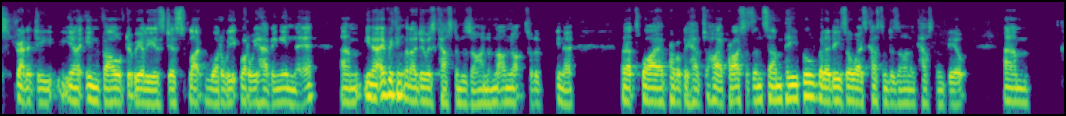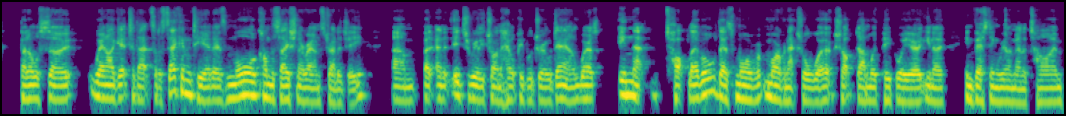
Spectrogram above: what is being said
strategy, you know, involved. It really is just like what are we, what are we having in there? Um, you know, everything that I do is custom designed. I'm not, I'm not sort of, you know, that's why I probably have higher prices than some people, but it is always custom designed and custom built. Um, but also when I get to that sort of second tier, there's more conversation around strategy. Um, but and it's really trying to help people drill down. Whereas in that top level, there's more more of an actual workshop done with people where you're you know investing real amount of time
